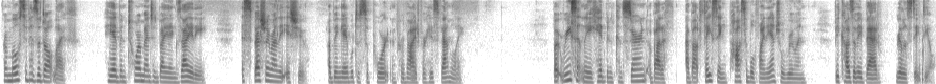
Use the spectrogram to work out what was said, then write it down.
For most of his adult life, he had been tormented by anxiety, especially around the issue of being able to support and provide for his family. But recently, he had been concerned about, a, about facing possible financial ruin because of a bad real estate deal.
